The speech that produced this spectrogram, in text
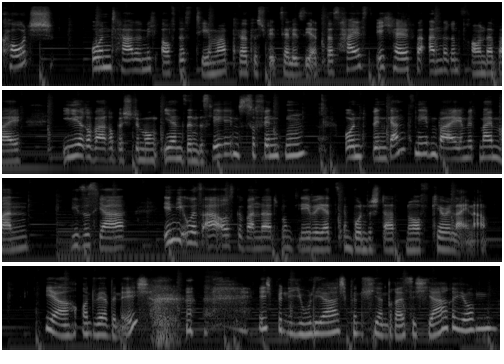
Coach und habe mich auf das Thema Purpose spezialisiert. Das heißt, ich helfe anderen Frauen dabei, ihre wahre Bestimmung, ihren Sinn des Lebens zu finden und bin ganz nebenbei mit meinem Mann dieses Jahr in die USA ausgewandert und lebe jetzt im Bundesstaat North Carolina. Ja, und wer bin ich? Ich bin die Julia, ich bin 34 Jahre jung,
